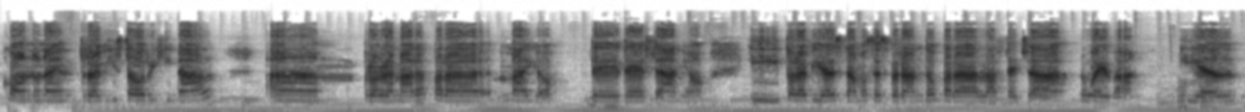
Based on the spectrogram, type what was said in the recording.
con una entrevista original programada para mayo de, de este año y todavía estamos esperando para la fecha nueva y él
